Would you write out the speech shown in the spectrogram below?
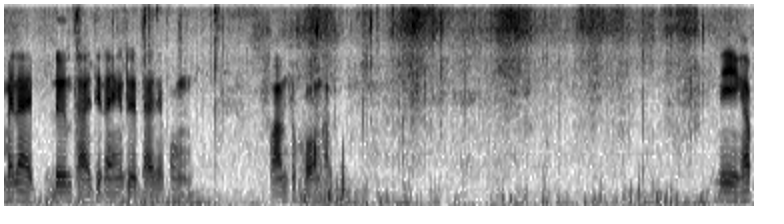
ไม่ได้เดินถ่ายที่ไหนเดินถ่ายแต่ของฟาร์มเจ้าของครับ นี่ครับ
